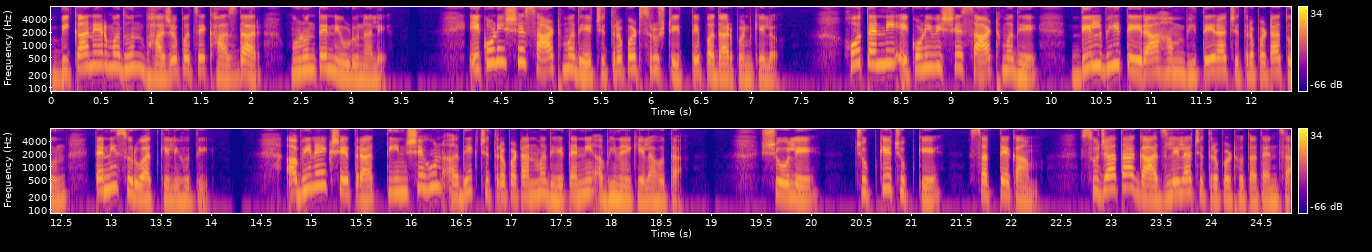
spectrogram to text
बिकानेरमधून भाजपचे खासदार म्हणून ते निवडून आले. एकोणीसशे साठमध्ये चित्रपटसृष्टीत ते पदार्पण केलं. हो त्यांनी एकोणीसशे साठमध्ये दिल भी तेरा हम भी तेरा चित्रपटातून त्यांनी सुरुवात केली होती. अभिनय क्षेत्रात तीनशेहून अधिक चित्रपटांमध्ये त्यांनी अभिनय केला होता. शोले चुपके चुपके सत्यकाम सुजाता गाजलेला चित्रपट होता त्यांचा.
